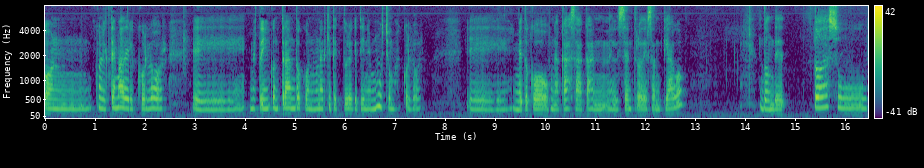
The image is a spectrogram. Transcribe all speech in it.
con, el tema del color. Eh, me estoy encontrando con una arquitectura que tiene mucho más color eh, me tocó una casa acá en el centro de Santiago, donde todas sus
